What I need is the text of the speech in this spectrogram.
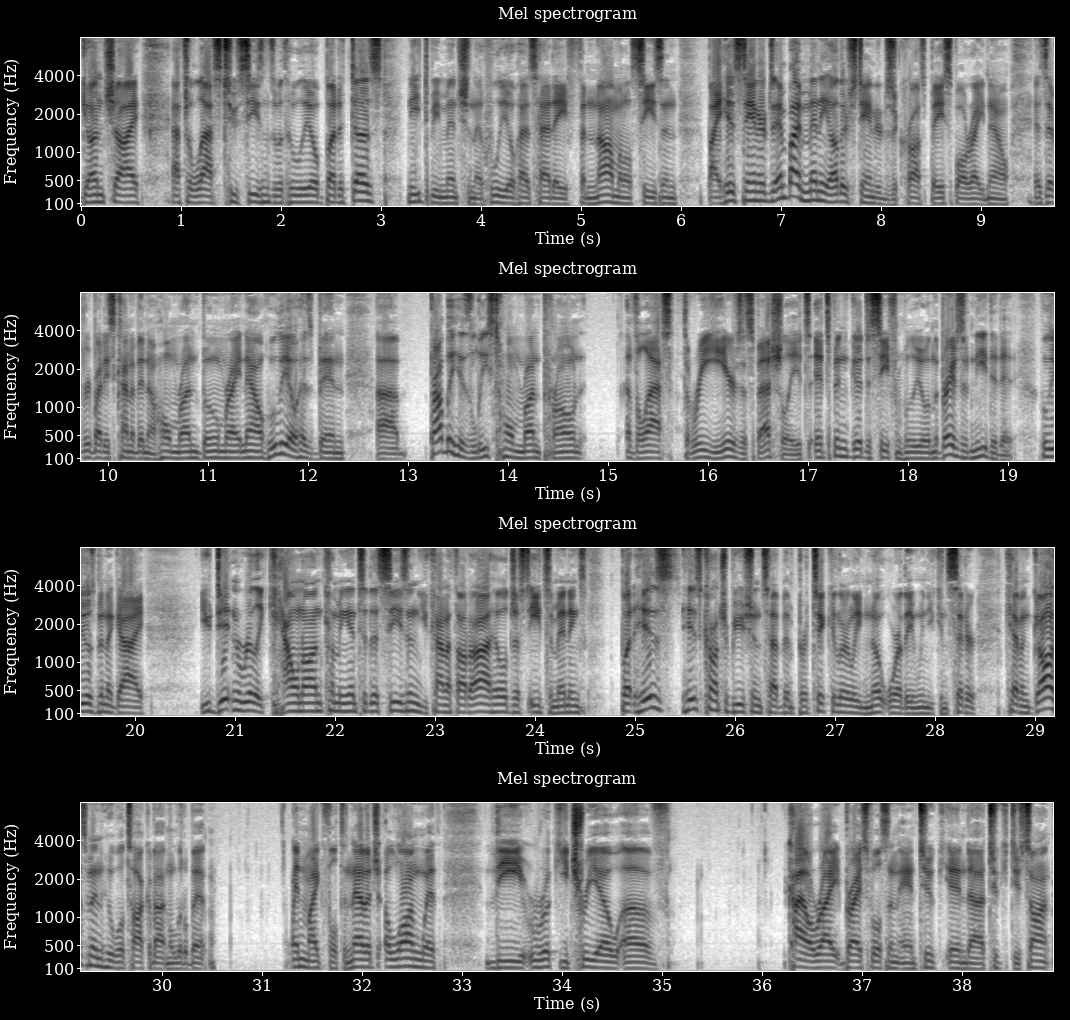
gun shy after the last two seasons with Julio, but it does need to be mentioned that Julio has had a phenomenal season by his standards and by many other standards across baseball right now, as everybody's kind of in a home run boom right now. Julio has been uh, probably his least home run prone of the last three years, especially. It's it's been good to see from Julio, and the Braves have needed it. Julio's been a guy you didn't really count on coming into this season. You kind of thought, ah, he'll just eat some innings. But his his contributions have been particularly noteworthy when you consider Kevin Gausman, who we'll talk about in a little bit, and Mike Foltynewicz, along with the rookie trio of Kyle Wright, Bryce Wilson, and Touki, and uh, Touki Toussaint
